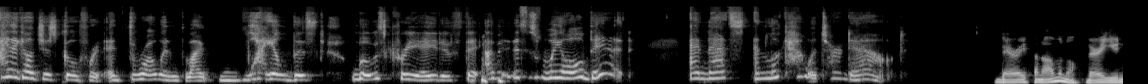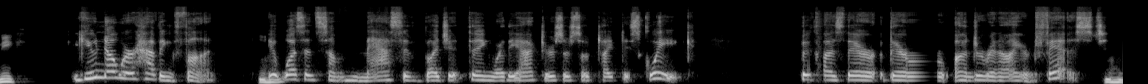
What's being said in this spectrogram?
I think I'll just go for it and throw in my wildest, most creative thing. I mean, this is what we all did. And that's, and look how it turned out. Very phenomenal, very unique. You know, we're having fun. Mm-hmm. It wasn't some massive budget thing where the actors are so tight they squeak because they're they're under an iron fist. Mm-hmm.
